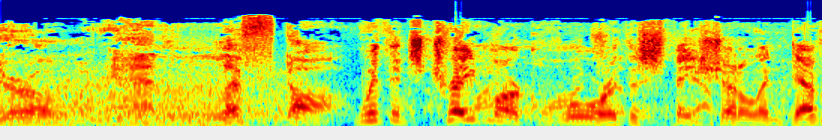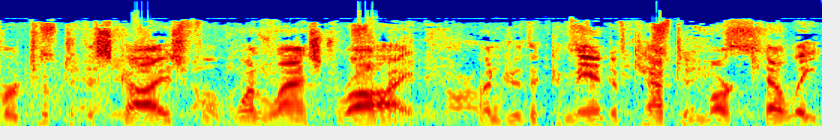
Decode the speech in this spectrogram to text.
zero and liftoff. With its trademark roar, the Space Shuttle Endeavour took to the skies for one last ride. Under the command of Captain Mark Kelly,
